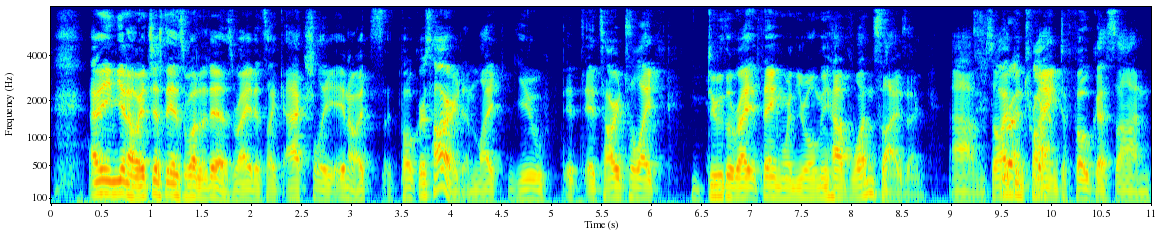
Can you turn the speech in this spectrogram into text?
I mean, you know, it just is what it is, right? It's like actually, you know, it's poker's hard, and like you, it, it's hard to like do the right thing when you only have one sizing. Um, so I've been trying to focus on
